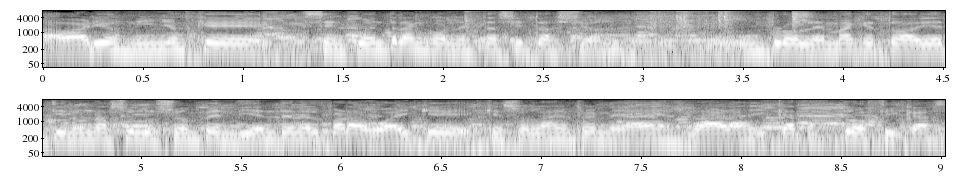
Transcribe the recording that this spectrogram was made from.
a varios niños que se encuentran con esta situación. un problema que todavía tiene una solución pendiente en el Paraguay, que, que son las enfermedades raras y catastróficas.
